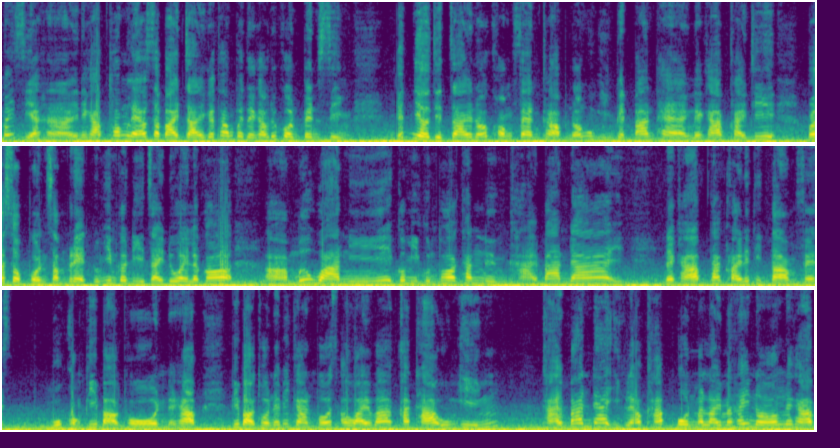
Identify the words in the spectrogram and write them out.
ไม่เสียหายนะครับ ท่องแล้วสบายใจก็ท่องไปเลยครับทุกคนเป็นสิ่ง ยึดเหนี่ยวจิตใจเนาะของแฟนคลับน้องอุ้งอิงเพชรบ้านแพงนะครับ ใครที่ประสบผลสำเร็จนุ้งอิมก็ดีใจด้วย แล้วก็เมื่อวานนี้ก็มีคุณพ่อท่านหนึ่งขายบ้านได้นะครับ ถ้าใครได้ติดตาม Facebook ของพี่บ่าวโทนนะครับ พี่บ่าวโทนได้มีการโพสต์เอาไว้ว่าคาถาอุ้งอิง ขายบ้านได้อีกแล้วครับ โอนมาลัยมาให้น้องนะครับ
